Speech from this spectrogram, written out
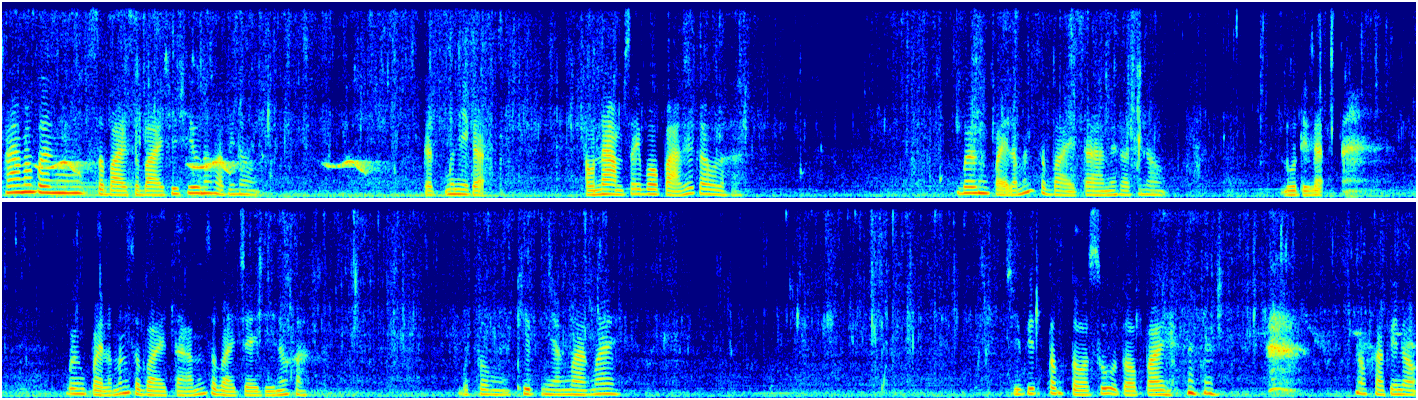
พามาเบิ่งสบายสบายชิวๆนะคะพี่น้องก็เมื่อนี้ก็เอาน้ำใส่บ่อป่าคือเก่าล่ะค่ะ เบิ้งไปแล้วมันสบายตาไหมคะพี่น้องรู้ดีแล้วเบิ้งไปแล้วมันสบายตา มันสบายใจดีเนาะค่ะบ่ต้องคิดยังมากไม่ชีวิตต้องต่อสู้ต่อไปเนาะค่ะพี่น้อง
